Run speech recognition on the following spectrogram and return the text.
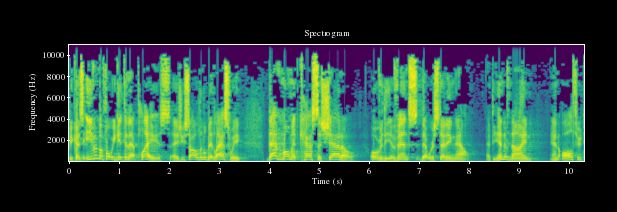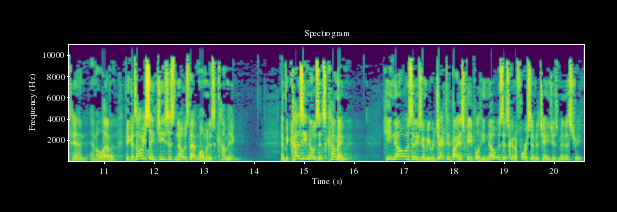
Because even before we get to that place, as you saw a little bit last week, that moment casts a shadow over the events that we're studying now. At the end of 9 and all through 10 and 11. Because obviously Jesus knows that moment is coming. And because he knows it's coming, he knows that he's going to be rejected by his people. He knows it's going to force him to change his ministry.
